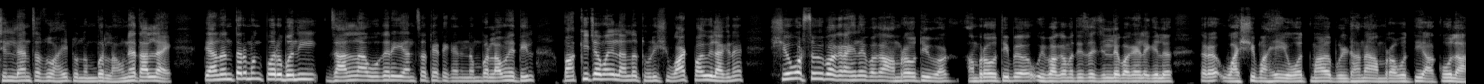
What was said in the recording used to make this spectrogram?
जिल्ह्यांचा जो आहे तो नंबर लावण्यात आला आहे. त्यानंतर मग परभणी जालना वगैरे यांचा त्या ठिकाणी नंबर लावण्यात येईल. बाकीच्या महिलांना थोडीशी वाट पाहावी लागणार. शेवटचा विभाग राहिला बघा अमरावती विभाग. अमरावती विभागामध्ये जर जिल्हे बघायला गेलं तर वाशिम आहे यवतमाळ बुलढाणा अमरावती अकोला.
